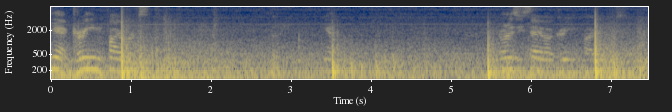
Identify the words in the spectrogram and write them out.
Yeah, green fireworks. Yeah. What does he say about green fireworks?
